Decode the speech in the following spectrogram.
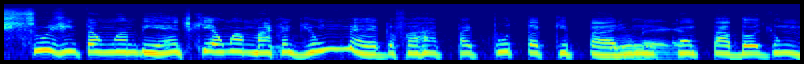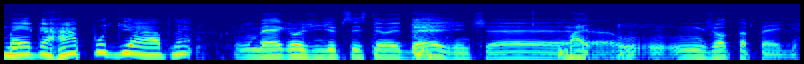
surge então um ambiente que é uma máquina de um mega. Fala, rapaz, puta que pariu, Um um, computador de um mega, rapa o diabo, né? Um mega hoje em dia, pra vocês terem uma ideia, gente, é Mas- um, um JPEG.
